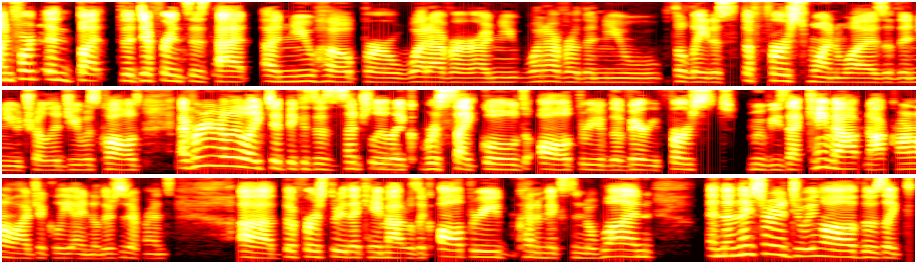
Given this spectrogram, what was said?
Unfortunately but the difference is that a new hope or whatever a new whatever the new the latest the first one was of the new trilogy was called. Everybody really liked it because it's essentially like recycled all three of the very first movies that came out not chronologically. I know there's a difference. Uh the first three that came out was like all three kind of mixed into one. And then they started doing all of those like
